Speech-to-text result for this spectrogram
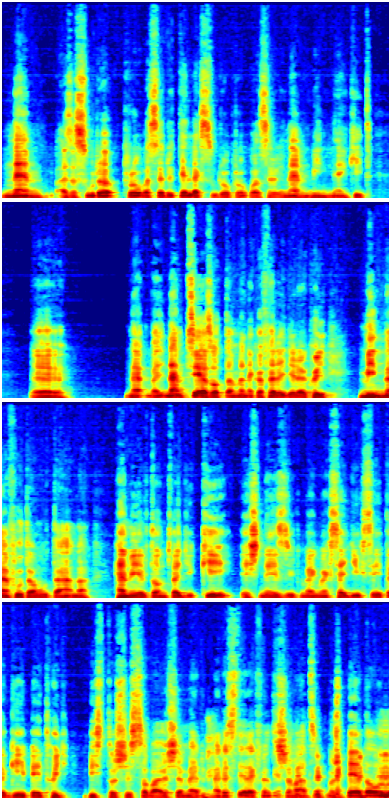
nem, ez a szúrópróbaszerű, tényleg szúrópróbaszerű, nem mindenkit ne, vagy nem célzottan mennek a felegyelők, hogy minden futam utána Hamiltont vegyük ki, és nézzük meg, meg szedjük szét a gépét, hogy biztos, hogy szabályos mert, mert ez tényleg fontosan változik. Most például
